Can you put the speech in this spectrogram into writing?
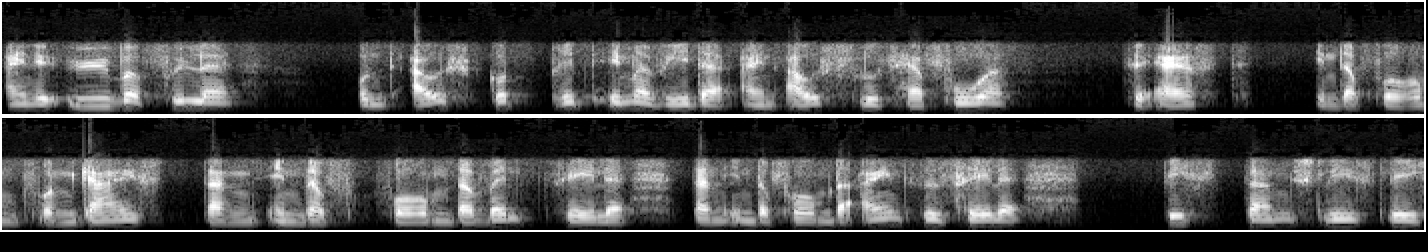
eine Überfülle und aus Gott tritt immer wieder ein Ausfluss hervor, zuerst in der Form von Geist, dann in der Form der Weltseele, dann in der Form der Einzelseele, bis dann schließlich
